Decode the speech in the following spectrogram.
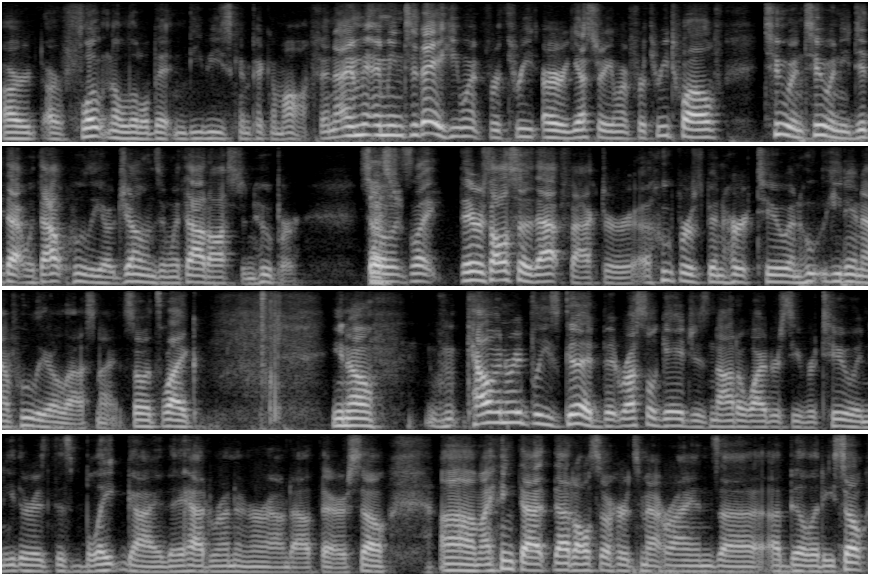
are are floating a little bit and DBs can pick them off. And I mean, I mean today he went for three or yesterday he went for 312, 2 and 2 and he did that without Julio Jones and without Austin Hooper. So That's it's like there's also that factor. Uh, Hooper's been hurt too, and he didn't have Julio last night. So it's like, you know, Calvin Ridley's good, but Russell Gage is not a wide receiver too, and neither is this Blake guy they had running around out there. So um, I think that that also hurts Matt Ryan's uh, ability. So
